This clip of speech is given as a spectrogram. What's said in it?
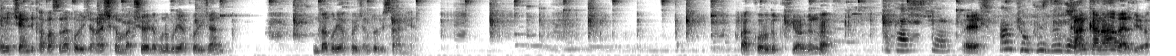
Bunu kendi kafasına koyacaksın aşkım bak şöyle bunu buraya koyacaksın. Bunu da buraya koyacaksın dur bir saniye. Bak koruduk gördün mü? Arkadaşlar. Evet. Ama çok hızlı geliyor. Kanka ne haber diyor.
